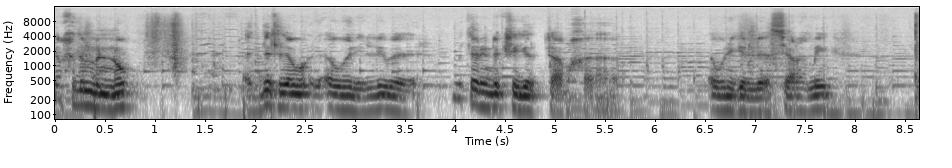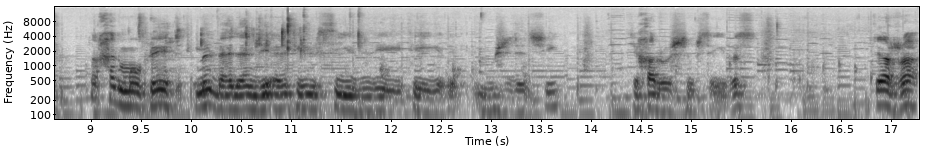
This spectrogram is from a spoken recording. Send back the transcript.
كنخدم منه عدات الاولي اللي مثلا داكشي ديال الطبخ اولي ديال السيراميك. نخدمو فيه من بعد عندي آتي السيد اللي تيوجد هادشي تيخرج الشمس تيبس تيرجع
